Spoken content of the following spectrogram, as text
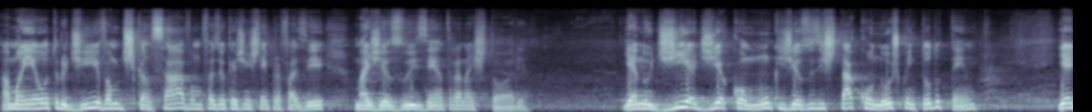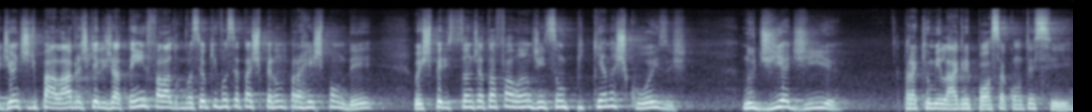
Amanhã é outro dia, vamos descansar, vamos fazer o que a gente tem para fazer, mas Jesus entra na história. E é no dia a dia comum que Jesus está conosco em todo o tempo. E é diante de palavras que ele já tem falado com você, o que você está esperando para responder. O Espírito Santo já está falando, gente, são pequenas coisas no dia a dia para que o milagre possa acontecer.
